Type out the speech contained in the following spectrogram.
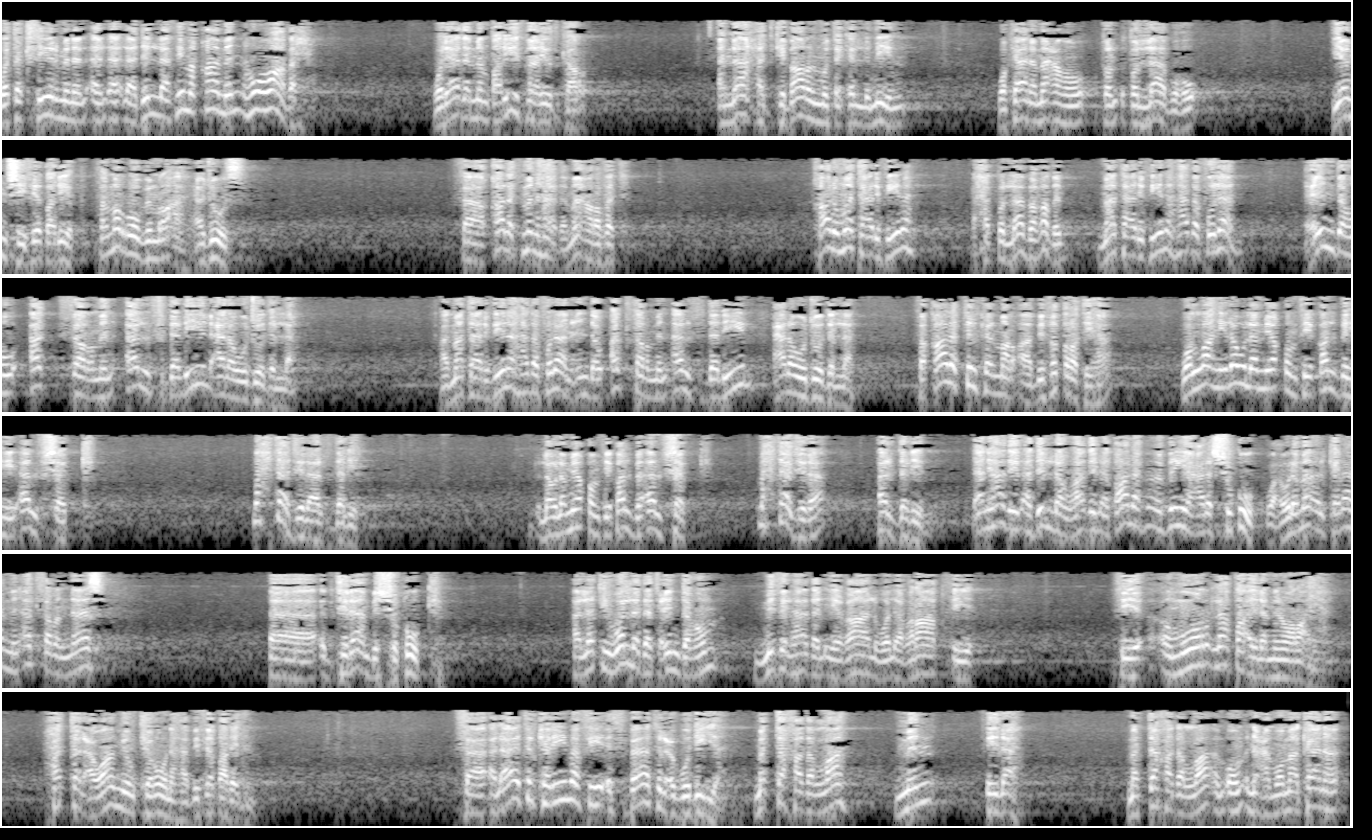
وتكثير من الأدلة في مقام هو واضح. ولهذا من طريف ما يذكر أن أحد كبار المتكلمين وكان معه طلابه يمشي في طريق فمروا بامرأة عجوز. فقالت من هذا؟ ما عرفته قالوا ما تعرفينه؟ أحد طلابه غضب. ما تعرفينه؟ هذا فلان. عنده أكثر من ألف دليل على وجود الله. ما تعرفينه؟ هذا فلان عنده أكثر من ألف دليل على وجود الله. فقالت تلك المرأة بفطرتها والله لو لم يقم في قلبه ألف شك ما احتاج إلى ألف دليل. لو لم يقم في قلبه ألف شك ما احتاج إلى ألف دليل. يعني هذه الأدلة وهذه الإطالة مبنية على الشكوك وعلماء الكلام من أكثر الناس آه، ابتلاء بالشكوك التي ولدت عندهم مثل هذا الإيغال والإغراق في في أمور لا طائل من ورائها حتى العوام ينكرونها بفطرهم. فالآية الكريمة في إثبات العبودية ما اتخذ الله من إله. ما اتخذ الله نعم وما كان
